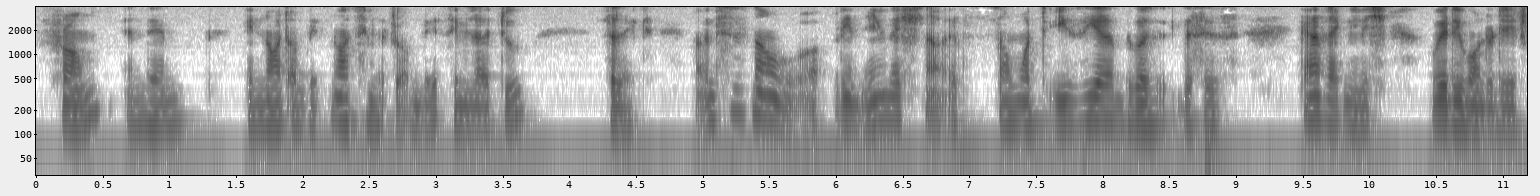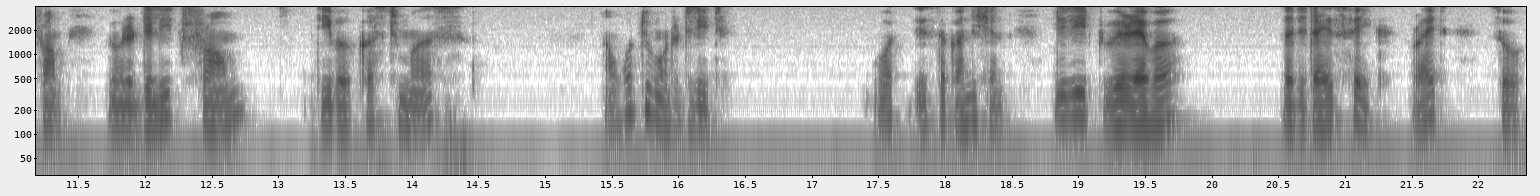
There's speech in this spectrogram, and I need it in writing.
from and then a not update not similar to update similar to select. Now this is now plain English. Now it's somewhat easier because this is kind of like English. Where do you want to delete from? You want to delete from table customers. Now what do you want to delete what is the condition? Delete wherever the data is fake right? So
